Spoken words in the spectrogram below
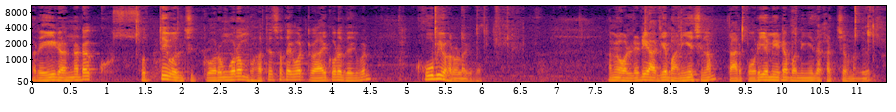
আর এই রান্নাটা সত্যি বলছি, গরম গরম ভাতের সাথে একবার ট্রাই করে দেখবেন, খুবই ভালো লাগবে। আমি অলরেডি আগে বানিয়েছিলাম, তারপরেই আমি এটা বানিয়ে দেখাচ্ছি আপনাদের।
